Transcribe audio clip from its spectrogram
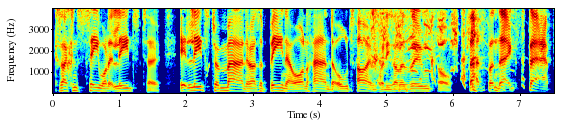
because I can see what it leads to. It leads to a man who has a Beano on hand at all times when he's on a Zoom call. That's the next step.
